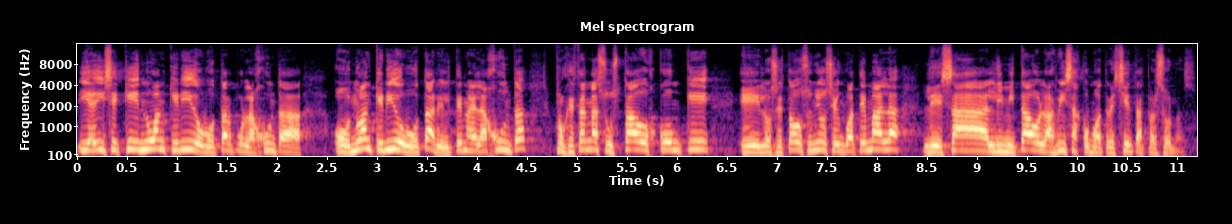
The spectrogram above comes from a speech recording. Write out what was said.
Y ella dice que no han querido votar por la Junta, o no han querido votar el tema de la Junta, porque están asustados con que eh, los Estados Unidos en Guatemala les ha limitado las visas como a 300 personas.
